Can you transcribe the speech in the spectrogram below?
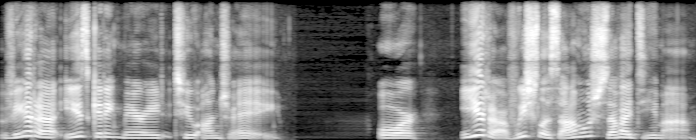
Vera is getting married to Andrei. Or Ira вышла замуж за Vadima.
